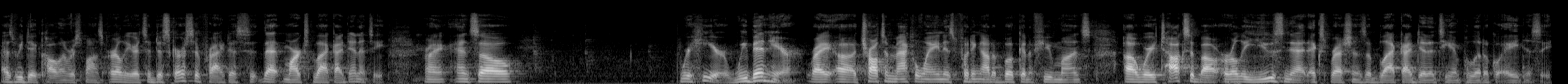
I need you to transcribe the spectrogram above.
as we did call in response earlier, it's a discursive practice that marks black identity, right? And so we're here. We've been here, right? Uh, Charlton McIlwain is putting out a book in a few months uh, where he talks about early Usenet expressions of black identity and political agency.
